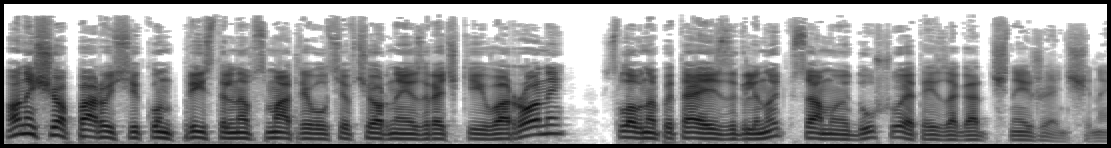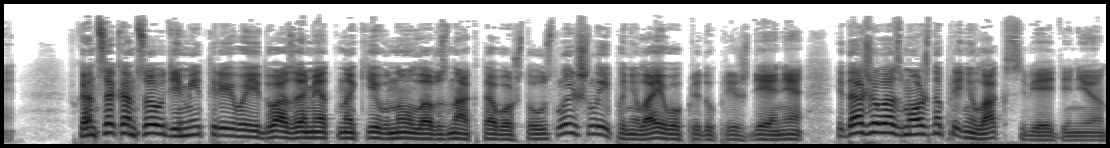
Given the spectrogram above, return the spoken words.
Он еще пару секунд пристально всматривался в черные зрачки вороны, словно пытаясь заглянуть в самую душу этой загадочной женщины. В конце концов Дмитриева едва заметно кивнула в знак того, что услышала, и поняла его предупреждение, и даже, возможно, приняла к сведению.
